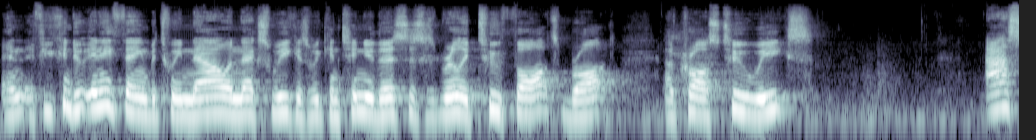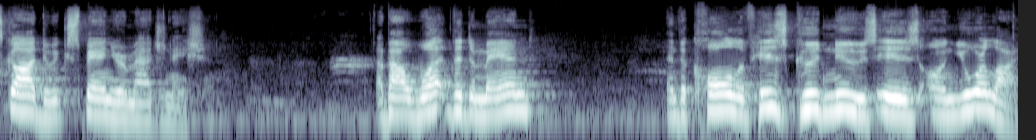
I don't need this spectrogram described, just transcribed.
And if you can do anything between now and next week as we continue this, this is really two thoughts brought across two weeks. Ask God to expand your imagination about what the demand and the call of His good news is on your life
